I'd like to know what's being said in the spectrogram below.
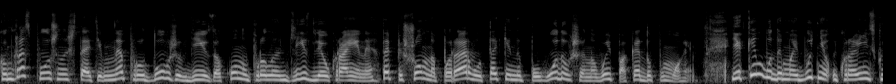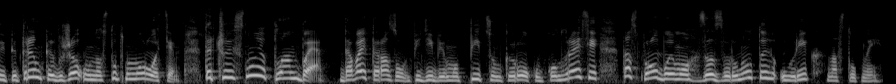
Конгрес Сполучених Штатів не продовжив дію закону про ленд-ліз для України та пішов на перерву, так і не погодивши новий пакет допомоги. Яким буде майбутнє української підтримки вже у наступному році? Та чи існує план Б? Давайте разом підіб'ємо підсумки року в конгресі та спробуємо зазирнути у рік наступний.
